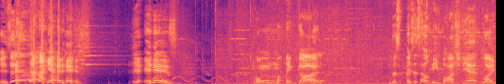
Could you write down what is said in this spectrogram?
Is it? yeah, it is. It is. Oh my god. This is this LP botched yet? Like,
